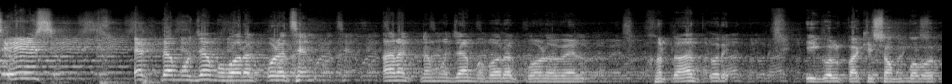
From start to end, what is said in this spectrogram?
শেষ। একটা মোজা মোবারক পড়েছেন আর একটা মোজা মোবারক পড়বেন। হঠাৎ করে ইগল পাখি সম্ভবত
